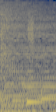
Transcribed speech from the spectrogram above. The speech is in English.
Bye.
